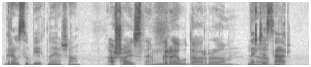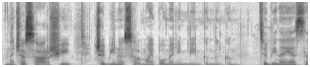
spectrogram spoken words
Greu subiect, nu-i așa? Așa este, greu, dar... Uh, necesar. Uh, necesar și ce bine să-l mai pomenim din când în când. Ce bine e să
